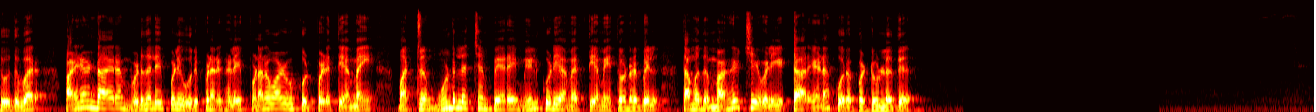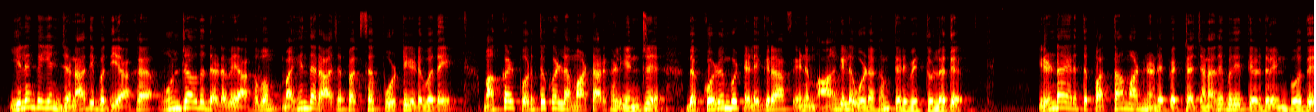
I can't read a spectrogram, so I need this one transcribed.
தூதுவர் பனிரெண்டாயிரம் விடுதலை புலி உறுப்பினர்களை புனர்வாழ்வுக்கு உட்படுத்தியமை மற்றும் மூன்று லட்சம் பேரை மீள்குடி அமர்த்தியமை தொடர்பில் தமது மகிழ்ச்சியை வெளியிட்டார் என கூறப்பட்டுள்ளது. இலங்கையின் ஜனாதிபதியாக மூன்றாவது தடவையாகவும் மஹிந்த ராஜபக்ச போட்டியிடுவதை மக்கள் பொறுத்துக்கொள்ள மாட்டார்கள் என்று த கொழும்பு டெலிகிராஃப் எனும் ஆங்கில ஊடகம் தெரிவித்துள்ளது. இரண்டாயிரத்து பத்தாம் ஆண்டு நடைபெற்ற ஜனாதிபதி தேர்தலின் போது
